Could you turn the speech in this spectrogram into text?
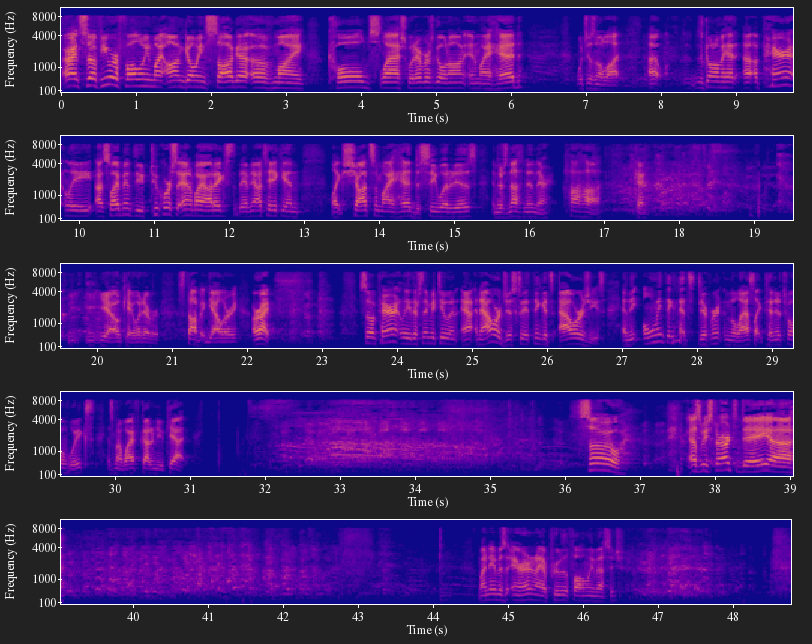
All right, so if you were following my ongoing saga of my cold slash whatever's going on in my head, which isn't a lot, uh, is going on in my head. Uh, apparently, uh, so I've been through two courses of antibiotics. They have now taken like shots in my head to see what it is, and there's nothing in there. Ha ha. Okay. yeah. Okay. Whatever. Stop it, gallery. All right. So apparently they're sending me to an, an allergist because they think it's allergies. And the only thing that's different in the last like 10 to 12 weeks is my wife got a new cat. So, as we start today, uh, my name is Aaron and I approve the following message.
